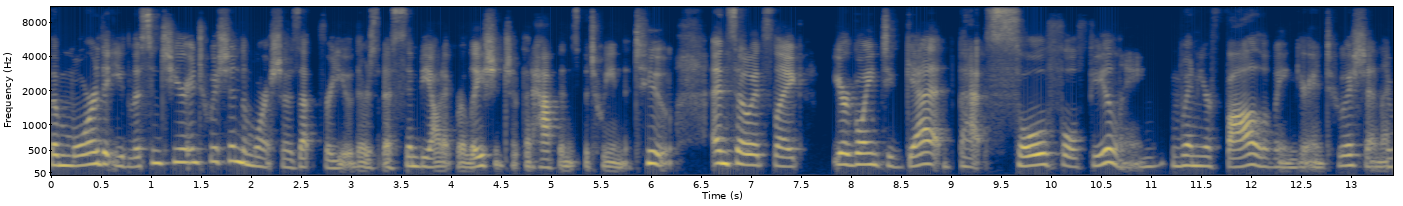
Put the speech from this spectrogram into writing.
the more that you listen to your intuition, the more it shows up for you. There's a symbiotic relationship that happens between the two. And so it's like you're going to get that soulful feeling when you're following your intuition. I,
